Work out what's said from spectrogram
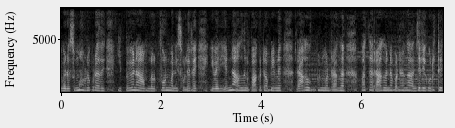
இவனை சும்மா விடக்கூடாது. இப்போவே நான் அவங்களுக்கு ஃபோன் பண்ணி சொல்லிடுறேன். இவன் என்ன ஆகுதுன்னு பார்க்கட்டும் அப்படின்னு ராகவுக்கு ஃபோன் பண்ணுறாங்க பார்த்தா ராகவ் என்ன பண்ணுறாங்க அஞ்சலியை கூட்டிட்டு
